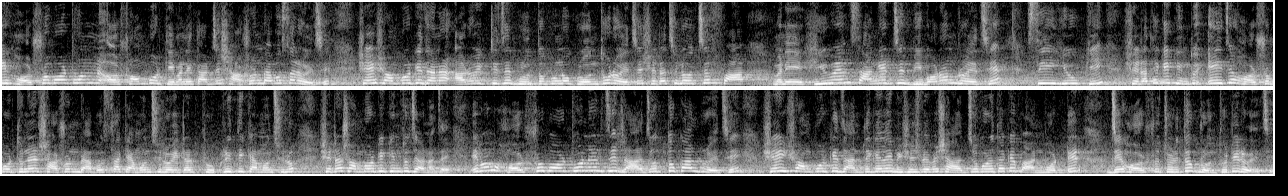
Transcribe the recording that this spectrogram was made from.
এই হর্ষবর্ধন সম্পর্কে মানে তার যে শাসন ব্যবস্থা রয়েছে, সেই সম্পর্কে জানার আরও একটি যে গুরুত্বপূর্ণ গ্রন্থ রয়েছে, সেটা ছিল হচ্ছে ফা মানে হিউয়েন সাংয়ের যে বিবরণ রয়েছে, সি ইউ কি, সেটা থেকে কিন্তু এই যে হর্ষবর্ধনের শাসন ব্যবস্থা কেমন ছিল, এটার প্রকৃতি কেমন ছিল, সেটা সম্পর্কে কিন্তু জানা যায়। এবং হর্ষবর্ধনের যে রাজত্বকাল রয়েছে, সেই সম্পর্কে জানতে গেলে বিশেষভাবে সাহায্য করে থাকে বানভট্টের যে হর্ষচরিত গ্রন্থটি রয়েছে।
